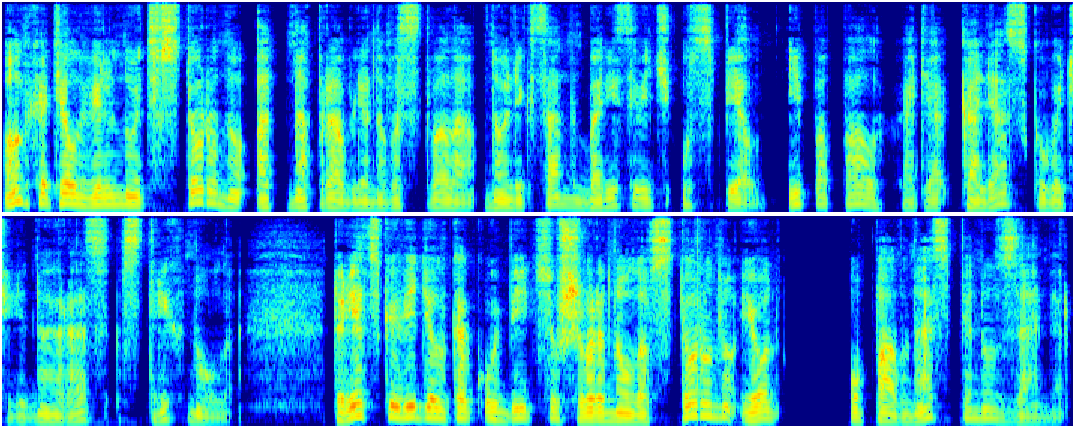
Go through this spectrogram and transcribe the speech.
Он хотел вильнуть в сторону от направленного ствола, но Александр Борисович успел и попал, хотя коляску в очередной раз встряхнуло. Турецкий увидел, как убийцу швырнуло в сторону, и он, упав на спину, замер.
